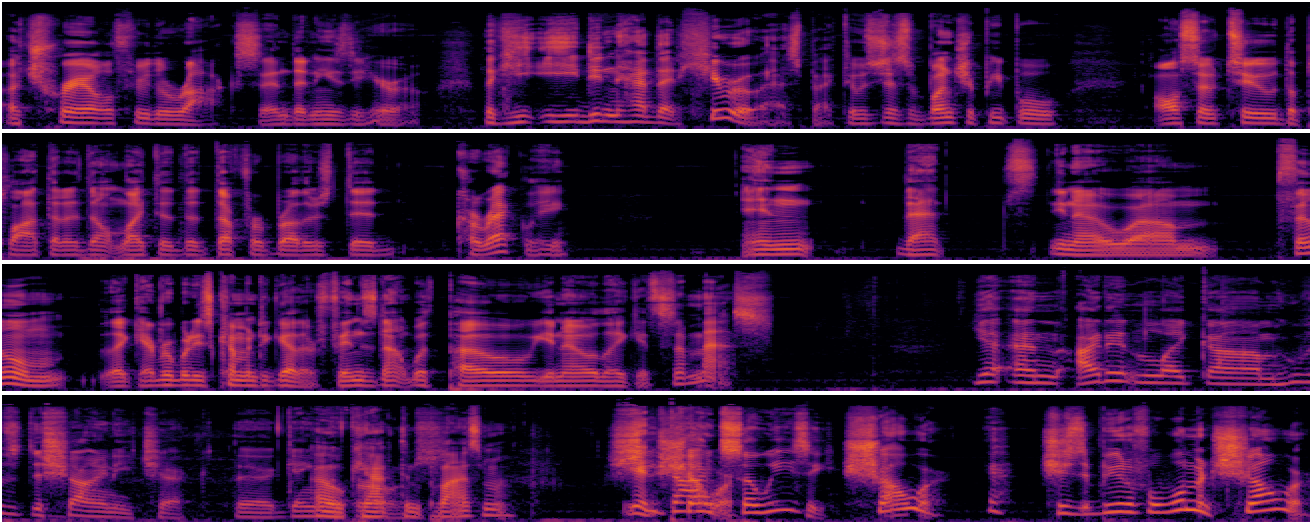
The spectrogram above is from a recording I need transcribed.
a trail through the rocks, and then he's the hero. Like he he didn't have that hero aspect. It was just a bunch of people. Also, too, the plot that I don't like that the Duffer Brothers did correctly in that you know um, film. Like everybody's coming together. Finn's not with Poe. You know, like it's a mess. Yeah, and I didn't like um who was the shiny chick, the Game Oh, of Captain Thrones? Phasma. She Yeah, died so easy. Show her. Yeah. she's a beautiful woman. Show her.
